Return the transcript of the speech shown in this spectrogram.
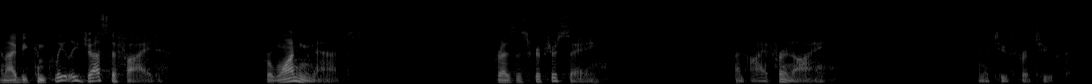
And I'd be completely justified for wanting that. For as the scriptures say, an eye for an eye and a tooth for a tooth.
